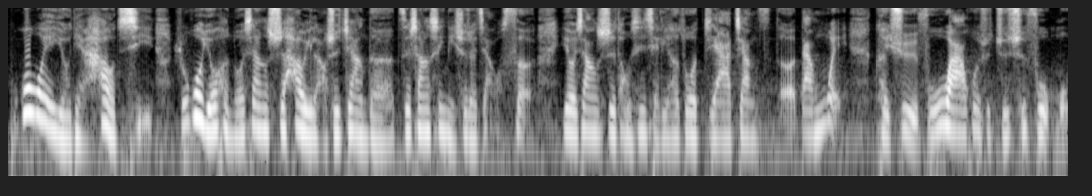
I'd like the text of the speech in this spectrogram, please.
不过我也有点好奇，如果有很多像是浩宇老师这样的智商心理师的角色，也有像是同心协力合作家这样子的单位，可以去服务啊，或者是支持父母，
